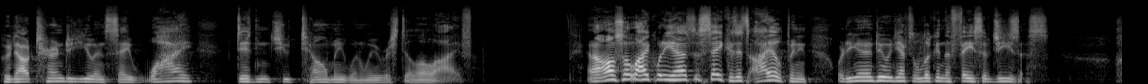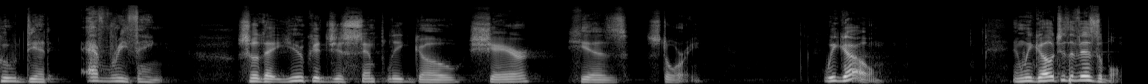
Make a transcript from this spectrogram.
who now turn to you and say, Why didn't you tell me when we were still alive? And I also like what he has to say because it's eye opening. What are you going to do when you have to look in the face of Jesus, who did everything so that you could just simply go share his story? We go, and we go to the visible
